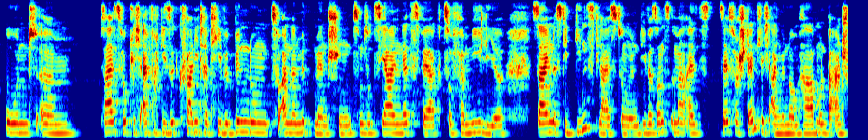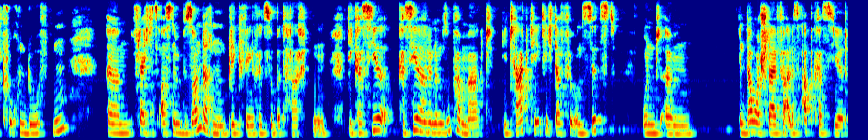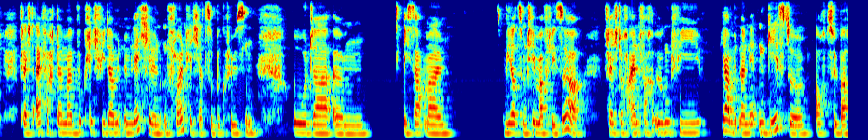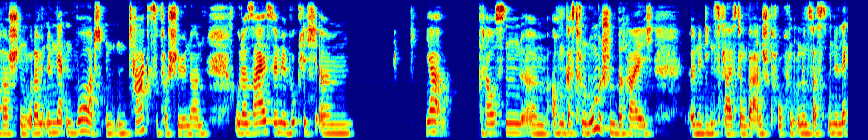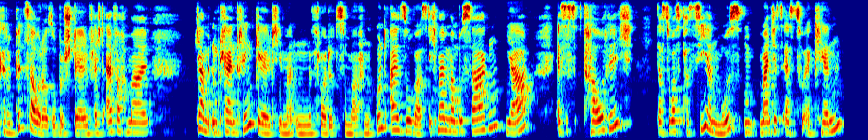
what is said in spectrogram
Und ähm, sei es wirklich einfach diese qualitative Bindung zu anderen Mitmenschen, zum sozialen Netzwerk, zur Familie, seien es die Dienstleistungen, die wir sonst immer als selbstverständlich angenommen haben und beanspruchen durften, ähm, vielleicht jetzt aus einem besonderen Blickwinkel zu betrachten. Die Kassier Kassiererin im Supermarkt, die tagtäglich da für uns sitzt und ähm, in Dauerschleife alles abkassiert. Vielleicht einfach dann mal wirklich wieder mit einem Lächeln und freundlicher zu begrüßen. Oder ähm, ich sag mal, wieder zum Thema Friseur. Vielleicht doch einfach irgendwie ja, mit einer netten Geste auch zu überraschen oder mit einem netten Wort einen Tag zu verschönern. Oder sei es, wenn wir wirklich ähm, ja, draußen ähm, auch im gastronomischen Bereich eine Dienstleistung beanspruchen und uns was eine leckere Pizza oder so bestellen. Vielleicht einfach mal ja mit einem kleinen Trinkgeld jemanden eine Freude zu machen und all sowas. Ich meine, man muss sagen, ja, es ist traurig, dass sowas passieren muss, um manches erst zu erkennen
